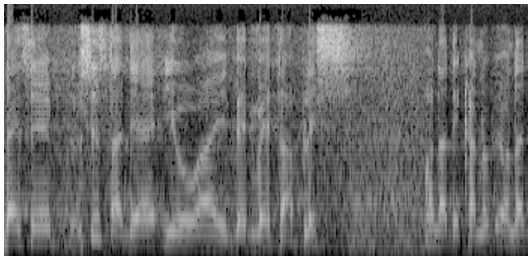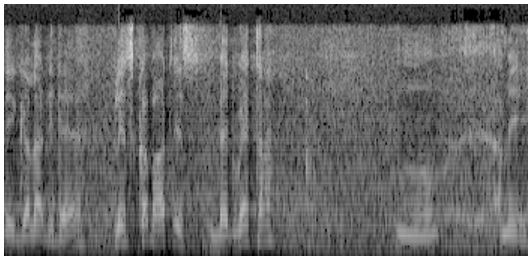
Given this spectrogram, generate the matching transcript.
there's a sister there you are a bedwetter please. Under the canopy under the gallery there. Please come out it's bedwetter mm, i mean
